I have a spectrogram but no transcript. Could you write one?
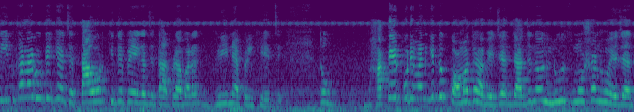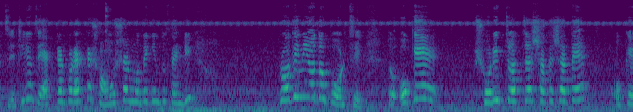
তিনখানা রুটি খেয়েছে তা ওর খিদে পেয়ে গেছে, তারপরে আবার গ্রিন অ্যাপেল খেয়েছে। তো ভাতের পরিমাণ কিন্তু কমাতে হবে যার জন্য লুজ মোশন হয়ে যাচ্ছে, ঠিক আছে? একটার পর একটা সমস্যার মধ্যে কিন্তু স্যান্ডি প্রতিনিয়ত পড়ছে। তো ওকে শরীর চর্চার সাথে সাথে ওকে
